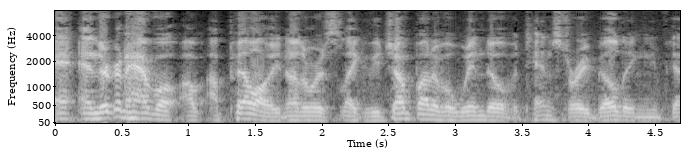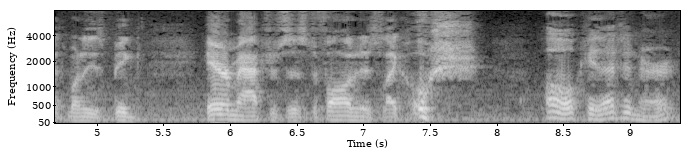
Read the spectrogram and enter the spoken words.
And, and they're going to have a, a, a, pillow. In other words, like if you jump out of a window of a 10 story building and you've got one of these big air mattresses to fall, and it's like, whoosh. Oh, okay, that didn't hurt.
